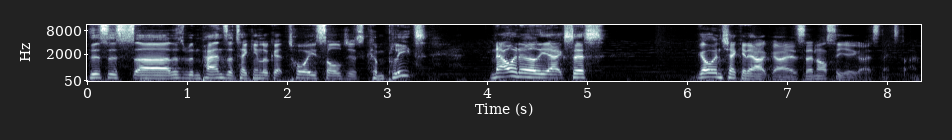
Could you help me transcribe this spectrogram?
This is uh, this has been Panzer taking a look at Toy Soldiers Complete, now in early access. Go and check it out, guys, and I'll see you guys next time.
